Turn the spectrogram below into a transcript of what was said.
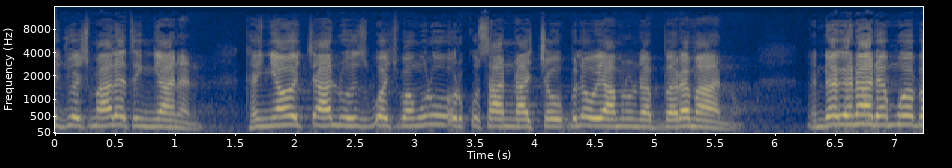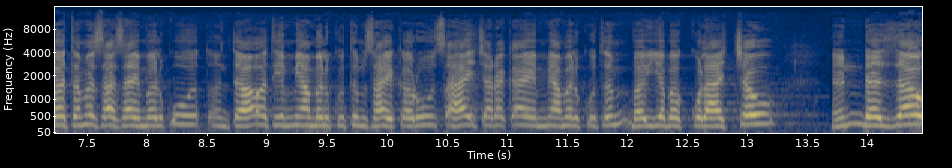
ልጆች ማለት እኛ ነን። ከእኛ ውጭ ያሉ ህዝቦች በሙሉ እርኩሳን ናቸው ብለው ያምኑ ነበረ ማለት ነው። እንደገና ደግሞ በተመሳሳይ መልኩ ጣዖት የሚያመልኩትም ሳይቀሩ ፀሐይ ጨረቃ የሚያመልኩትም በየበኩላቸው እንደዛው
